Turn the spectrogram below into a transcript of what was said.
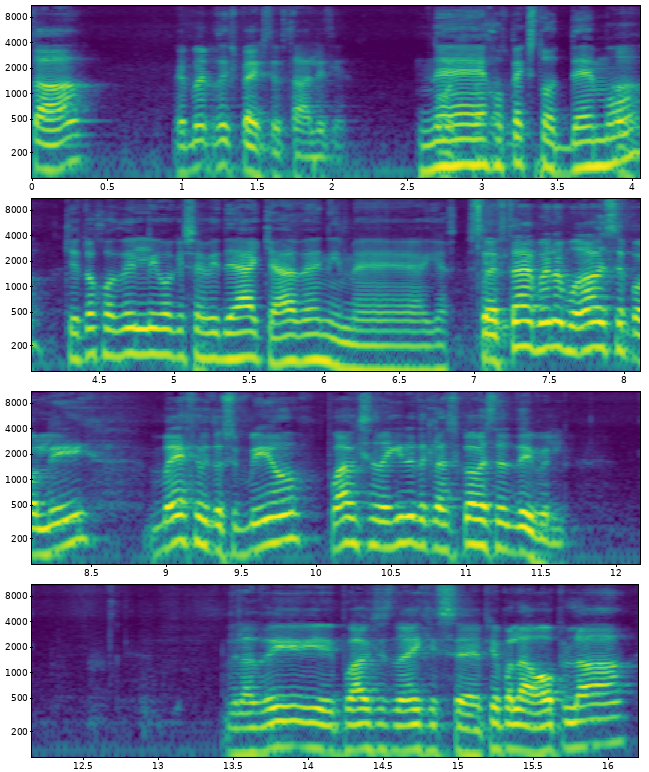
7, εμένα δεν έχεις παίξει το 7 αλήθεια. Ναι, Όχι, έχω φαντάζομαι. παίξει το demo Α. και το έχω δει λίγο και σε βιντεάκια. Δεν είμαι γι' αυτό. Στο 7 εμένα μου άρεσε πολύ μέχρι το σημείο που άρχισε να γίνεται κλασικό Resident Evil. Δηλαδή που άρχισες να έχεις πιο πολλά όπλα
